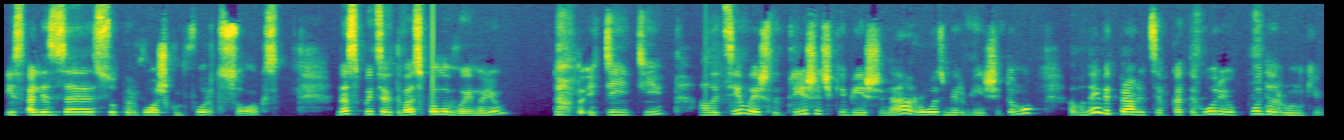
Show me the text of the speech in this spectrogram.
із Alize Superwash Comfort Socks на спицях 2,5, тобто і ті, і ті, але ці вийшли трішечки більше, на розмір більший. Тому вони відправляться в категорію подарунків.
